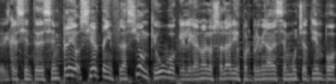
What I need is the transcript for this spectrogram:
el creciente desempleo, cierta inflación que hubo que le ganó a los salarios por primera vez en mucho tiempo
